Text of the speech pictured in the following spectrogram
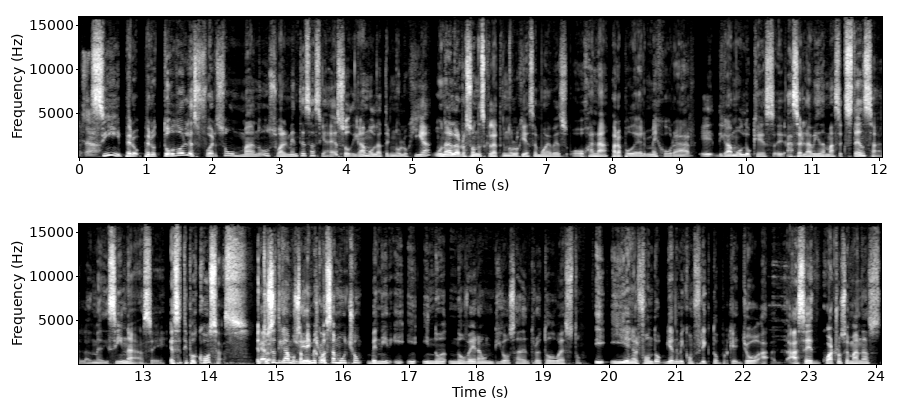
O sea, Sí, pero, pero todo el esfuerzo humano usualmente es hacia eso. Digamos, la tecnología, una de las razones que la tecnología se mueve es, ojalá, para poder mejorar, eh, digamos, lo que es eh, hacer la vida más extensa, las medicinas, eh, ese tipo de cosas. Entonces, digamos, y a mí me hecho- cuesta mucho venir y, y- y no, no ver a un Dios adentro de todo esto. Y, y en el fondo viene mi conflicto porque yo a- hace cuatro semanas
